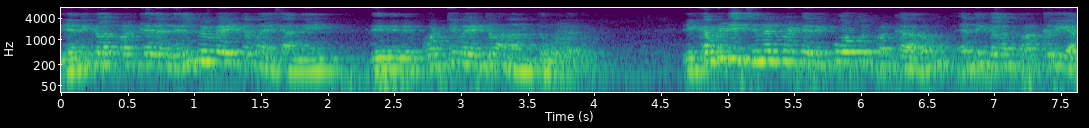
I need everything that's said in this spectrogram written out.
ఎన్నికల ప్రక్రియ నిలిపివేయటమే కానీ దీనిని కొట్టివేయటం అని అంటూ ఉండదు. ఈ కమిటీ ఇచ్చినటువంటి రిపోర్టు ప్రకారం ఎన్నికల ప్రక్రియ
